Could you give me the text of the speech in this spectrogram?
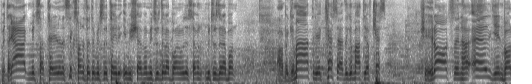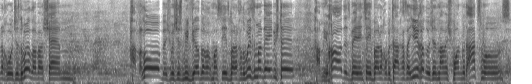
V'tayag mitzvah teira, the 630 mitzvah teira, im sheva mitzvahs derabon, with the seven mitzvahs derabon. Arba gematria keser, the gematria of keser. Sheiratz in ha'el yin baruch, which is the will of Hashem. Hamalobish, which is revealed by Chachmas is Baruch the wisdom of the Eibishter. Hamichad is Bein Say Baruch B'tachas HaYichad, which is Mamish one with Atzmos.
